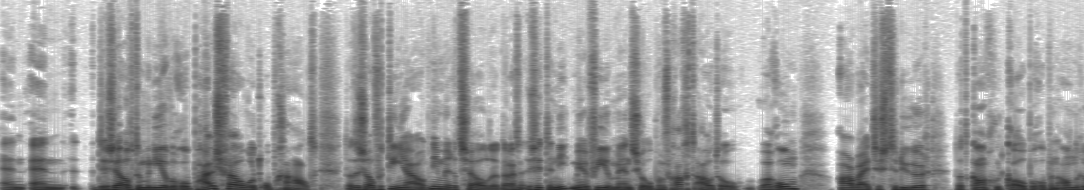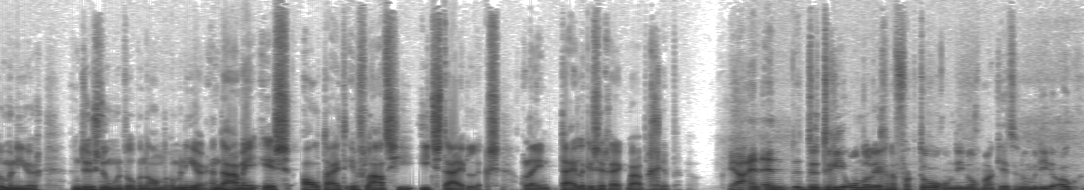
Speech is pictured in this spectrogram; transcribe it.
En, en dezelfde manier waarop huisvuil wordt opgehaald, dat is over tien jaar ook niet meer hetzelfde. Daar zitten niet meer vier mensen op een vrachtauto. Waarom? Arbeid is te duur, dat kan goedkoper op een andere manier en dus doen we het op een andere manier. En daarmee is altijd inflatie iets tijdelijks. Alleen tijdelijk is een rekbaar begrip. Ja, en, en de drie onderliggende factoren, om die nog maar een keer te noemen, die er ook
